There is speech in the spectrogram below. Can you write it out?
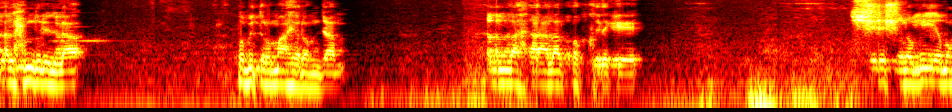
আলহামদুলিল্লাহ পবিত্র মাহে রমজান আল্লাহ তাআলার পক্ষ থেকে শেষ নবী এবং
